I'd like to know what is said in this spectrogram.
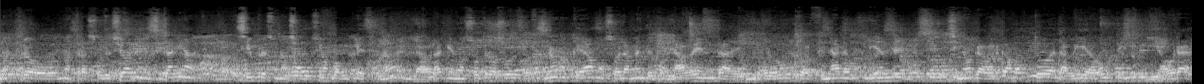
nuestro, nuestra solución en Scania siempre es una solución completa. ¿no? La verdad que nosotros no nos quedamos solamente con la venta de un producto al final a un cliente, sino que abarcamos toda la vida útil y ahora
